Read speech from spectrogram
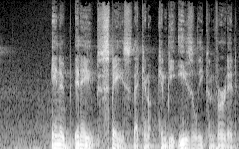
in a, in a space that can, can be easily converted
